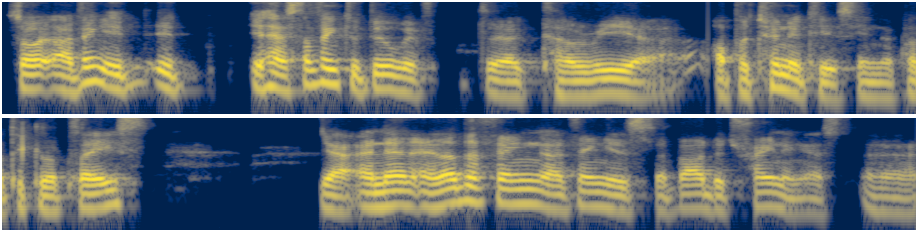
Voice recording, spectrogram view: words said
So I think it, it it has something to do with the career opportunities in a particular place yeah, and then another thing I think is about the training as uh,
